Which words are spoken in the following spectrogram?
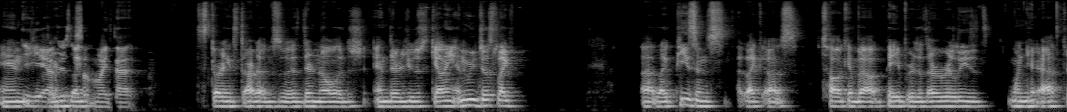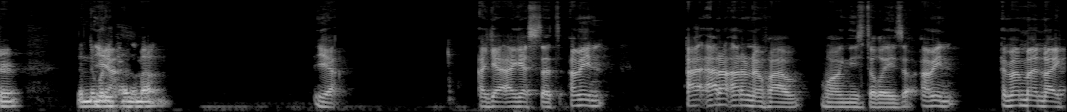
and Yeah, they're just like something like that. starting startups with their knowledge and their huge scaling, and we just like uh, like peasants like us talk about papers that are released one year after that nobody Yeah. cares about. Yeah. I guess, I guess that's, I mean, I, I don't, I don't know how long these delays are. I mean, in my mind, like,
